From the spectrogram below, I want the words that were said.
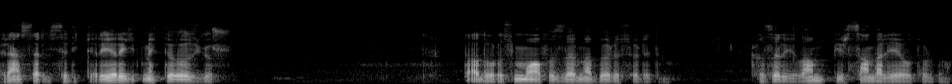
Prensler istedikleri yere gitmekte özgür. Daha doğrusu muhafızlarına böyle söyledim. Kızıl yılan bir sandalyeye oturdu.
